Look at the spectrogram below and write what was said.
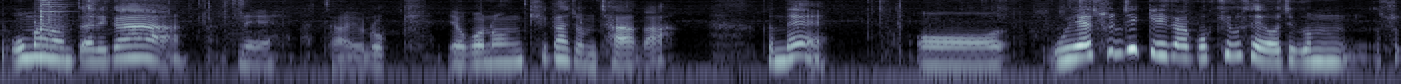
5만 원짜리가 네 자 요렇게 요거는 키가 좀 작아 근데 어 위에 순짓기 갖고 키우세요. 지금 수,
